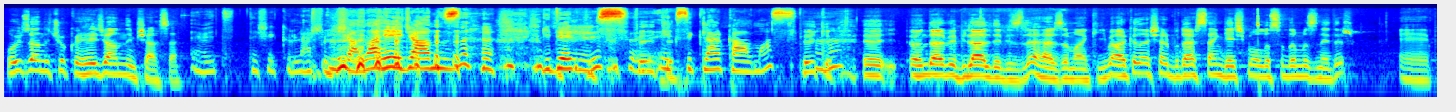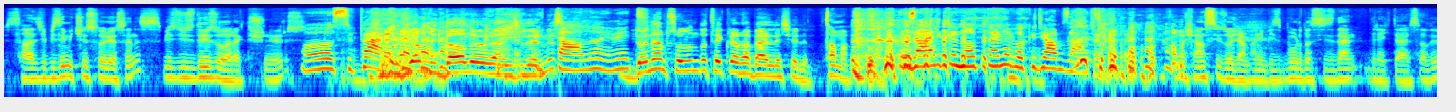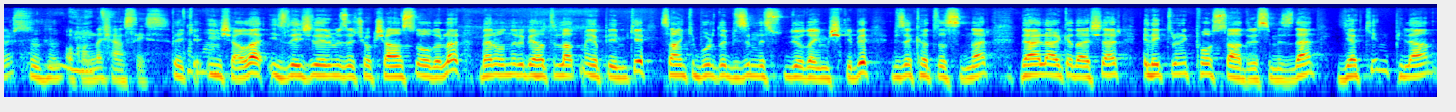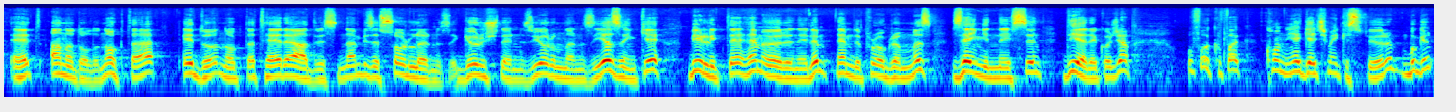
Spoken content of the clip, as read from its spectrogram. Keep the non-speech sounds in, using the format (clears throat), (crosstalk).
O yüzden de çok heyecanlıyım şahsen. evet. Teşekkürler. İnşallah heyecanınızı (laughs) gideririz. Eksikler kalmaz. Peki. Ee, Önder ve Bilal de bizle her zamanki gibi. Arkadaşlar bu dersten geçme olasılığımız nedir? Ee, sadece bizim için soruyorsanız biz %100 olarak düşünüyoruz. Oo süper. (laughs) Hocam iddialı öğrencileriniz. İddialı evet. Dönem sonunda tekrar haberleşelim. Tamam. (laughs) Özellikle notlarına (laughs) bakacağım zaten. Ama şanslıyız hocam. Hani biz burada sizden direkt ders alıyoruz. O konuda şanslıyız. Peki Tamam. inşallah izleyicilerimiz de çok şanslı olurlar. Ben onlara bir hatırlatma yapayım ki sanki burada bizimle stüdyodaymış gibi bize katılsınlar. Değerli arkadaşlar elektronik posta adresimizden yakinplan.anadolu.edu.tr adresinden bize sorularınızı, görüşlerinizi, yorumlarınızı yazın ki birlikte hem öğrenelim hem de programımız zenginleşsin diyerek hocam ufak ufak konuya geçmek istiyorum. Bugün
